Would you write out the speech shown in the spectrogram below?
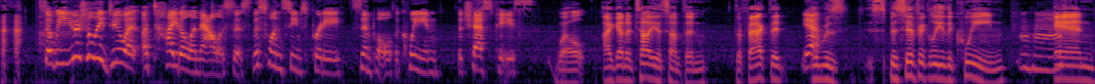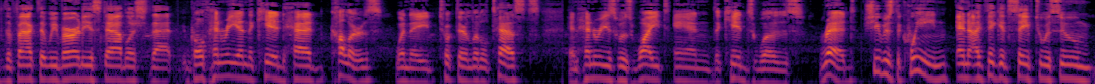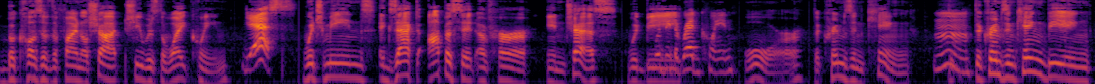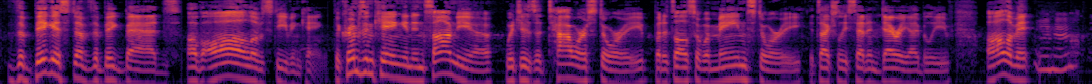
so we usually do a, a title analysis. This one seems pretty simple. The Queen, the chess piece. Well, I got to tell you something. The fact that Yeah. it was specifically the queen Mm-hmm. and the fact that we've already established that both Henry and the kid had colors when they took their little tests and Henry's was white and the kid's was red. She was the queen and I think it's safe to assume because of the final shot she was the white queen, Yes, which means exact opposite of her in chess would be, would be the Red Queen. or the Crimson King. Mm. The Crimson King being the biggest of the big bads of all of Stephen King. The Crimson King in Insomnia, which is a tower story, but it's also a Maine story. It's actually set in Derry, I believe. All of it,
